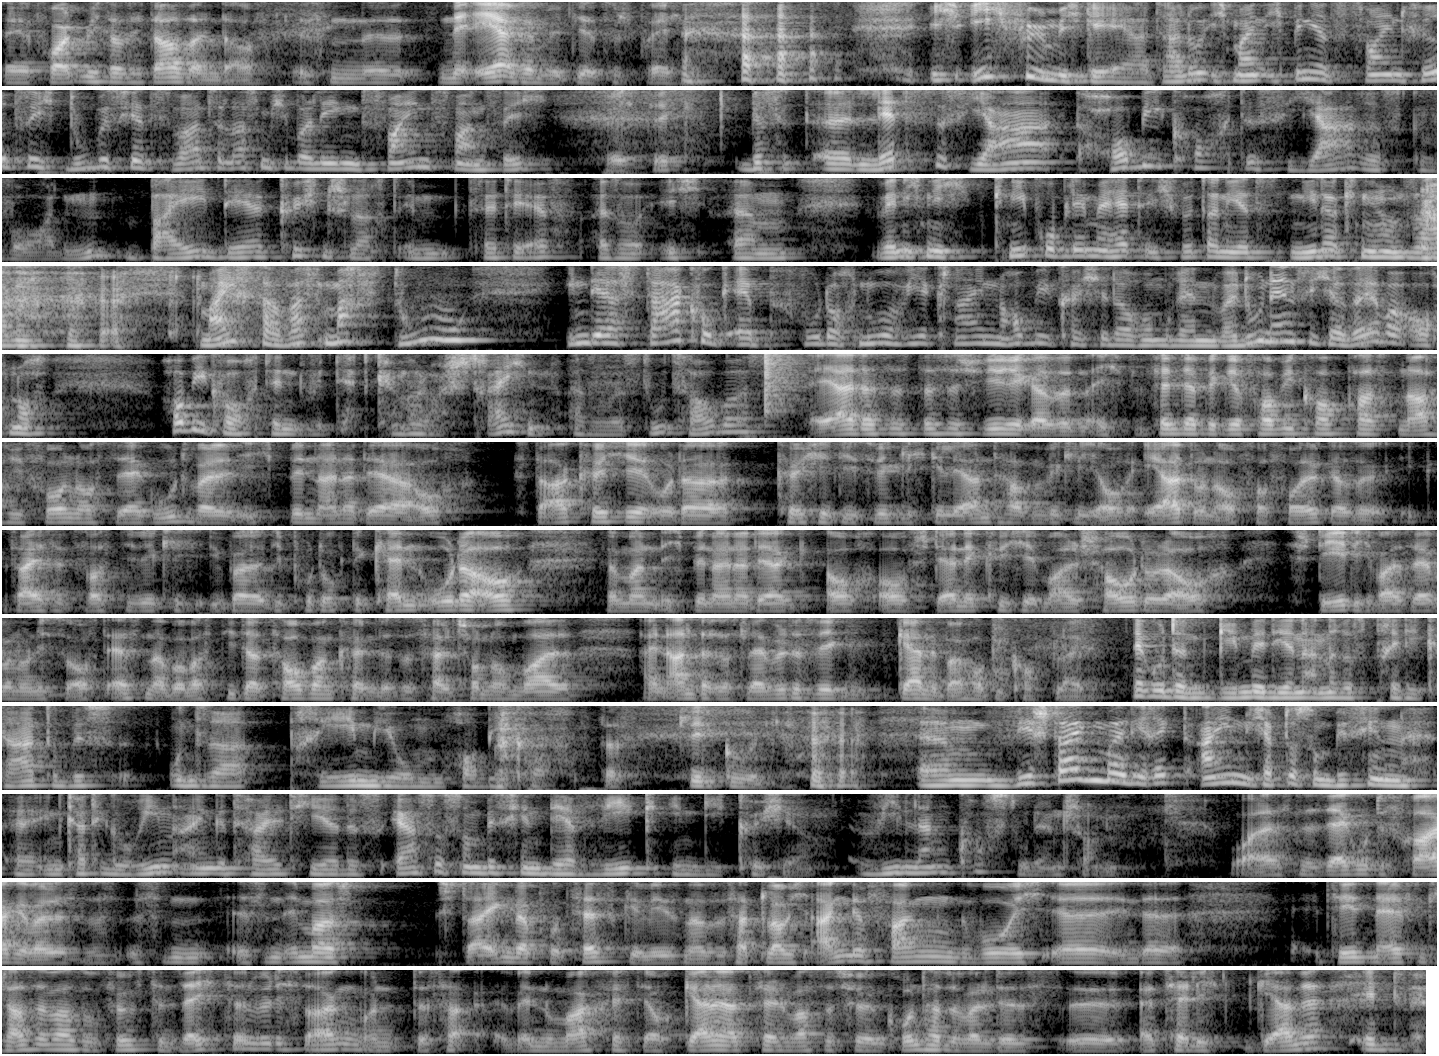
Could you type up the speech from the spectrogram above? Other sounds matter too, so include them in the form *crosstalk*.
äh, freut mich, dass ich da sein darf. Ist eine, eine Ehre, mit dir zu sprechen. *laughs* ich ich fühle mich geehrt. Hallo, ich meine, ich bin jetzt 42, du bist jetzt, warte, lass mich überlegen, 22. Richtig. Bist äh, letztes Jahr Hobbykoch des Jahres geworden bei der Küchenschlacht im ZDF. Also ich, ähm, wenn ich nicht Knieprobleme hätte, ich würde dann jetzt niederknien und sagen, *laughs* Meister, was machst du? in der Starcook-App, wo doch nur wir kleinen Hobbyköche da rumrennen, weil du nennst dich ja selber auch noch Hobbykoch, denn das können wir doch streichen. Also was du zauberst. Ja, das ist, das ist schwierig. Also ich finde, der Begriff Hobbykoch passt nach wie vor noch sehr gut, weil ich bin einer, der auch Starköche oder Köche, die es wirklich gelernt haben, wirklich auch ehrt und auch verfolgt. Also sei es jetzt, was die wirklich über die Produkte kennen oder auch, wenn man, ich bin einer, der auch auf Sterneküche mal schaut oder auch steht. Ich weiß selber noch nicht so oft essen, aber was die da zaubern können, das ist halt schon nochmal ein anderes Level. Deswegen gerne bei Hobbykoch bleiben. Ja gut, dann geben wir dir ein anderes Prädikat. Du bist unser Premium-Hobbykoch. *laughs* das klingt gut. *laughs* ähm, wir steigen mal direkt ein. Ich habe das so ein bisschen äh, in Kategorien eingeteilt hier. Das erste ist so ein bisschen der Weg in die Küche. Wie lange kochst du denn schon? Boah, das ist eine sehr gute Frage, weil es ist ein, ist ein immer steigender Prozess gewesen. Also es hat, glaube ich, angefangen, wo ich äh, in der 10., 11. Klasse war, so 15, 16 würde ich sagen. Und das, wenn du magst, dir auch gerne erzählen, was das für einen Grund hatte, weil das äh, erzähle ich gerne.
